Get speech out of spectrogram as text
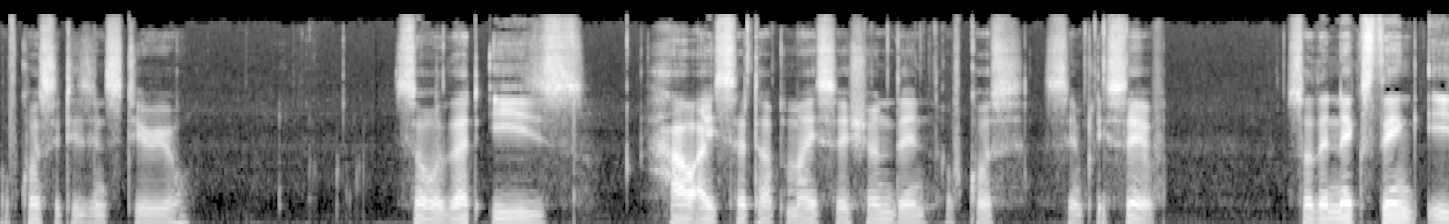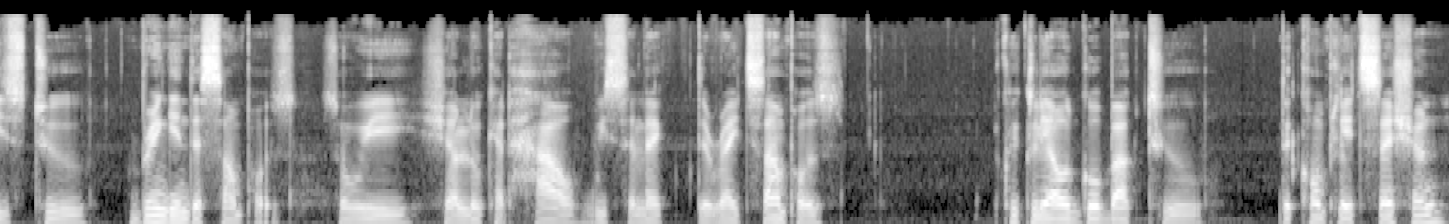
of course it is in stereo. So that is how I set up my session then of course simply save. So the next thing is to bring in the samples. So we shall look at how we select the right samples. Quickly I'll go back to the complete session.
